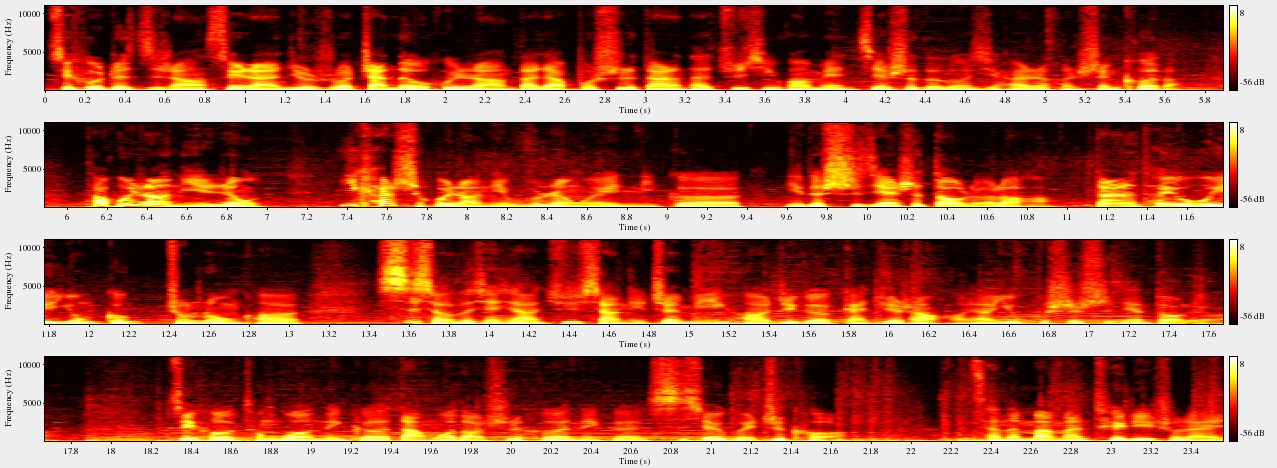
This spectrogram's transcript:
最后这几章虽然就是说战斗会让大家不适，但是它剧情方面揭示的东西还是很深刻的。它会让你认为一开始会让你误认为那个你的时间是倒流了哈，但是他又会用种种种哈细小的现象去向你证明哈这个感觉上好像又不是时间倒流了。最后通过那个大魔导师和那个吸血鬼之口，你才能慢慢推理出来，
